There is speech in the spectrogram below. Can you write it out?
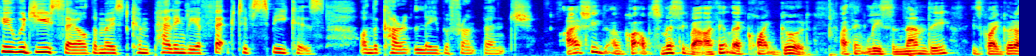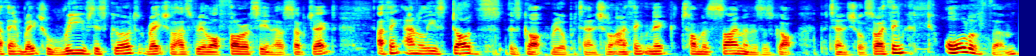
who would you say are the most compellingly effective speakers on the current Labour front bench? I actually I'm quite optimistic about. It. I think they're quite good. I think Lisa Nandy is quite good. I think Rachel Reeves is good. Rachel has real authority in her subject. I think Anneliese Dodds has got real potential. I think Nick Thomas-Symonds has got potential. So I think all of them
